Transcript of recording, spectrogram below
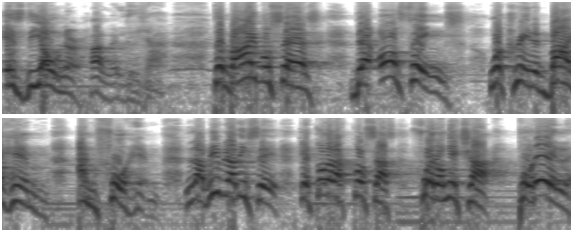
is the owner. Hallelujah. The Bible says that all things were created by him and for him. La Biblia dice que todas las cosas fueron hechas por él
